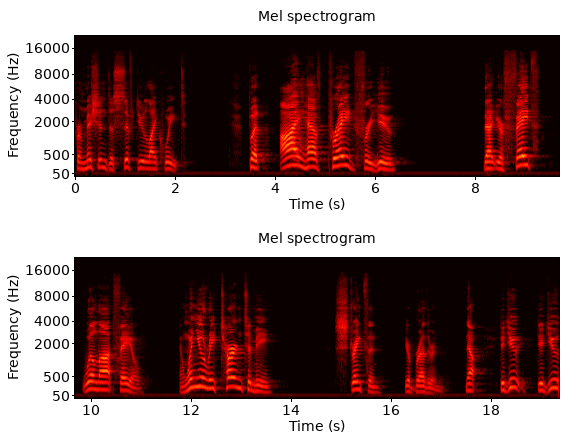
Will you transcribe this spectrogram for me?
permission to sift you like wheat. But I have prayed for you that your faith will not fail. And when you return to me, strengthen your brethren. Now, did you, did you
